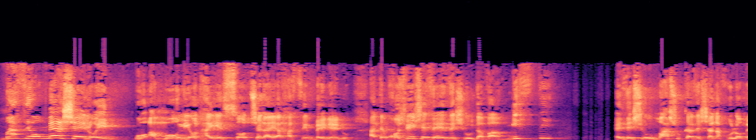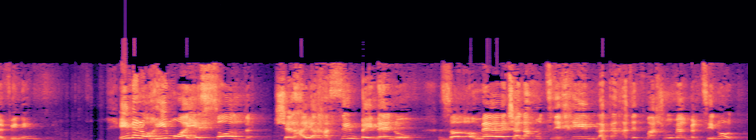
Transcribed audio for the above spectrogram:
מה זה אומר שאלוהים הוא אמור להיות היסוד של היחסים בינינו? אתם חושבים שזה איזשהו דבר מיסטי? איזשהו משהו כזה שאנחנו לא מבינים? אם אלוהים הוא היסוד של היחסים בינינו, זאת אומרת שאנחנו צריכים לקחת את מה שהוא אומר ברצינות.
